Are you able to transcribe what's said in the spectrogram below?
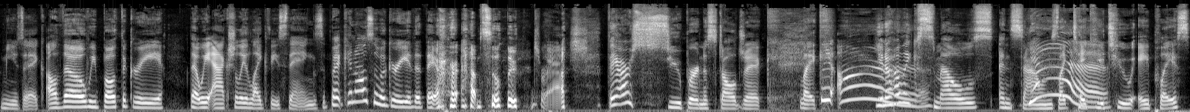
music. Although we both agree that we actually like these things, but can also agree that they are absolute trash. They are super nostalgic. Like They are. You know how like smells and sounds like take you to a place?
